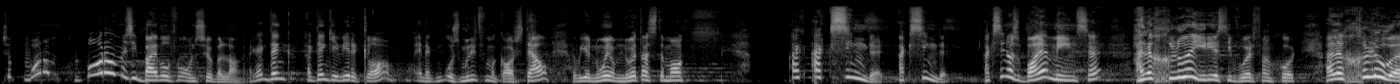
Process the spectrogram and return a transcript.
So waarom waarom is die Bybel vir ons so belangrik? Ek dink ek dink jy weet dit klaar en ek ons moet dit vir mekaar stel. Ek wil jou nooi om notas te maak. Ek ek sien dit. Ek sien dit. Ek sien ons baie mense, hulle glo hierdie is die woord van God. Hulle glo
